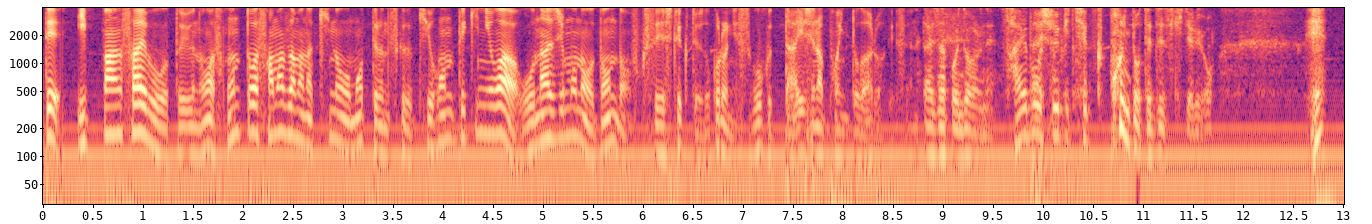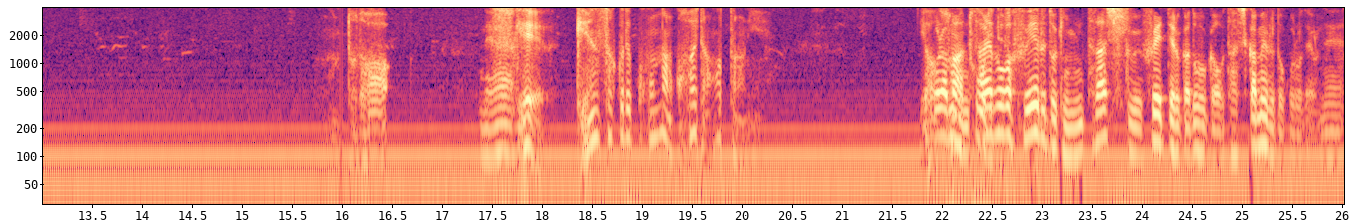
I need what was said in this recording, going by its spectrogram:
で、一般細胞というのは、本当はさまざまな機能を持ってるんですけど、基本的には同じものをどんどん複製していくというところにすごく大事なポイントがあるわけですよね。大事なポイントがあるね。細胞周期チェックポイントって出てきてるよ。え？本当だ。ねすげえ、原作でこんなの書いてなかったのに。これはまあ、細胞が増えるときに正しく増えてるかどうかを確かめるところだよね。うん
